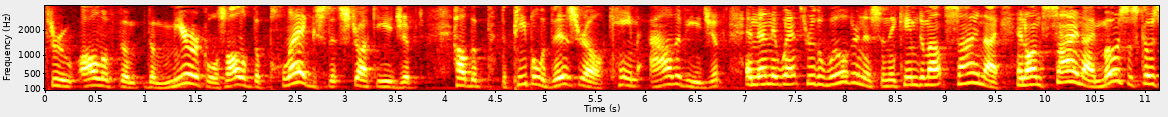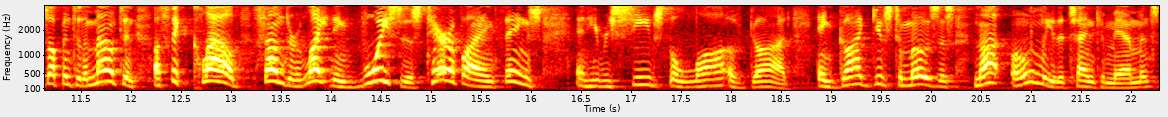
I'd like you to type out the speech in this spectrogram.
through all of the, the miracles, all of the plagues that struck Egypt, how the, the people of Israel came out of Egypt, and then they went through the wilderness and they came to Mount Sinai. And on Sinai, Moses goes up into the mountain, a thick cloud, thunder, lightning, voices, terrifying things, and he receives the law of God. And God gives to Moses not only the Ten Commandments,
